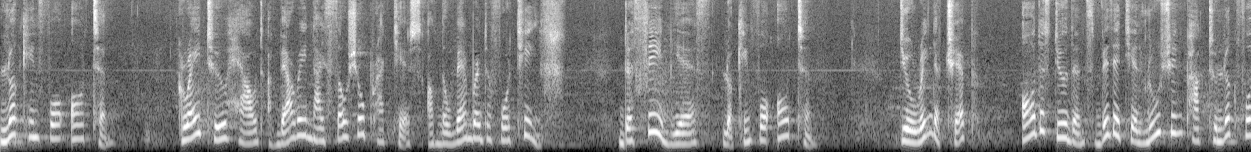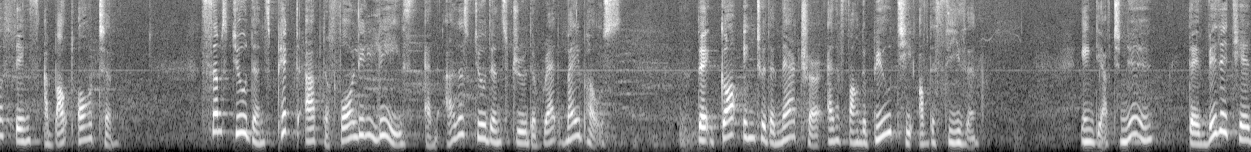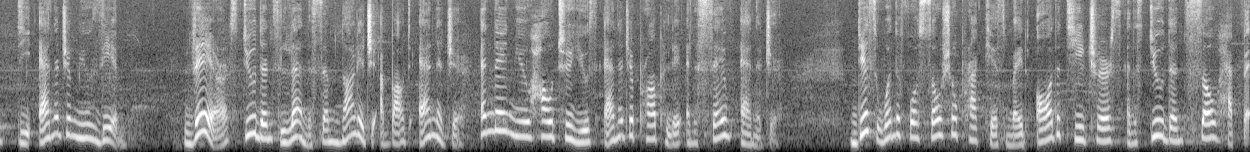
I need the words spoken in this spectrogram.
Looking for Autumn. Grade 2 held a very nice social practice on November the 14th. The theme is Looking for Autumn. During the trip, all the students visited Luxun Park to look for things about autumn. Some students picked up the falling leaves and other students drew the red maples. They got into the nature and found the beauty of the season. In the afternoon, they visited the Energy Museum. There, students learned some knowledge about energy and they knew how to use energy properly and save energy. This wonderful social practice made all the teachers and students so happy.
